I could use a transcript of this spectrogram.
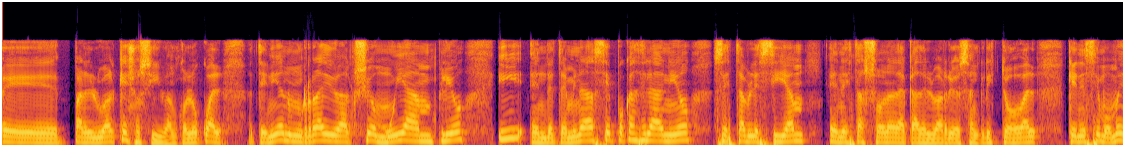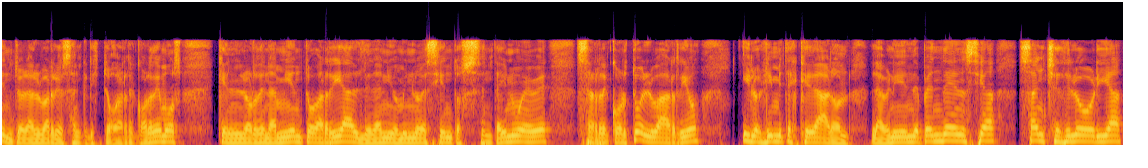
eh, para el lugar que ellos iban, con lo cual tenían un radio de acción muy amplio y en determinadas épocas del año se establecían en esta zona de acá del barrio de San Cristóbal, que en ese momento era el barrio de San Cristóbal. Recordemos que en el ordenamiento barrial del año 1969 se recortó el barrio y los límites quedaron la Avenida Independencia, Sánchez de Loria,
